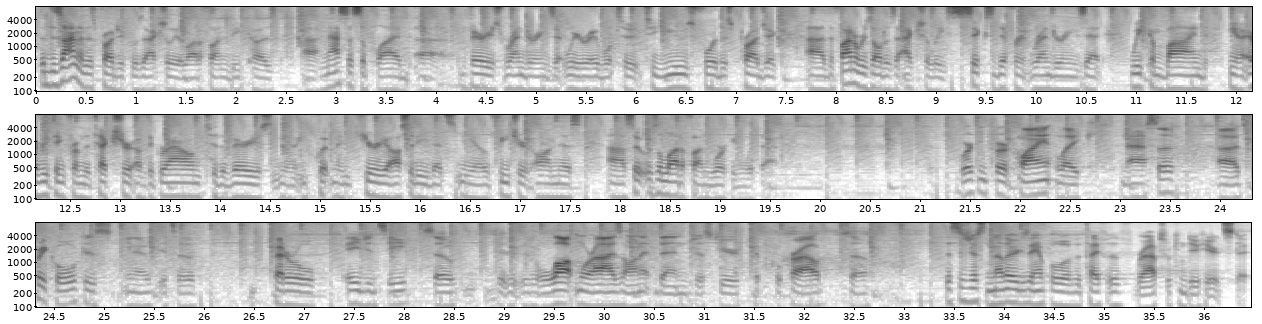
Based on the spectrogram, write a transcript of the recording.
The design of this project was actually a lot of fun because uh, NASA supplied uh, various renderings that we were able to, to use for this project. Uh, the final result is actually six different renderings that we combined, you know, everything from the texture of the ground to the various, you know, equipment curiosity that's, you know, featured on this. Uh, so it was a lot of fun working with that. Working for a client like NASA, uh, it's pretty cool because, you know, it's a federal agency, so there's a lot more eyes on it than just your typical crowd. So this is just another example of the type of wraps we can do here at Stick.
